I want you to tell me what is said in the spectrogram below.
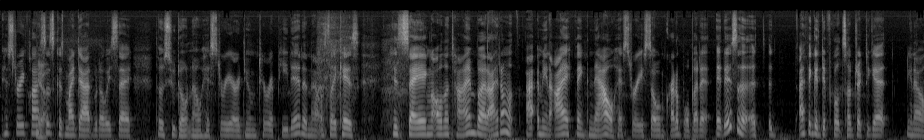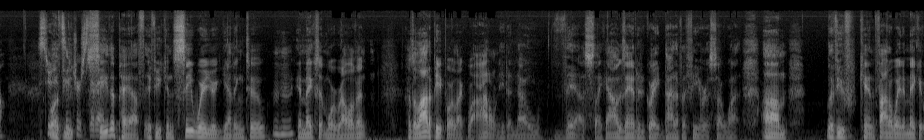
history classes because my dad would always say, "Those who don't know history are doomed to repeat it," and that was like his his saying all the time. But I don't. I, I mean, I think now history is so incredible, but it, it is a, a, a I think a difficult subject to get you know Well, students if you interested see in. the path, if you can see where you're getting to, Mm-hmm. it makes it more relevant. Because a lot of people are like, "Well, I don't need to know this." Like Alexander the Great died of a fever, so what? Um, if you can find a way to make it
